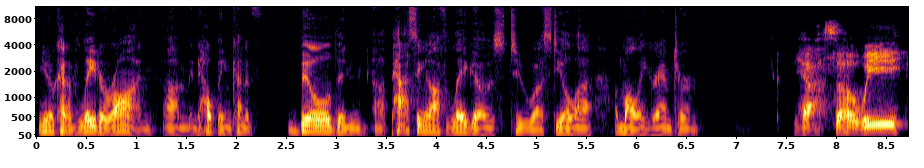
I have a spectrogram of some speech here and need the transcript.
you know, kind of later on, um, in helping kind of build and uh, passing off Legos to uh, steal a, a Molly Graham term? Yeah, so we,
